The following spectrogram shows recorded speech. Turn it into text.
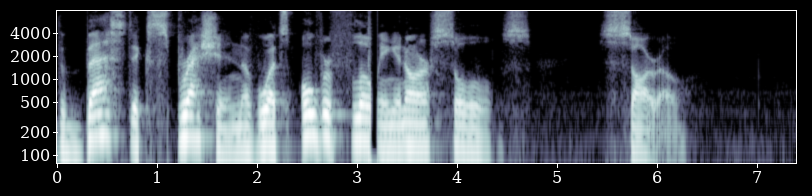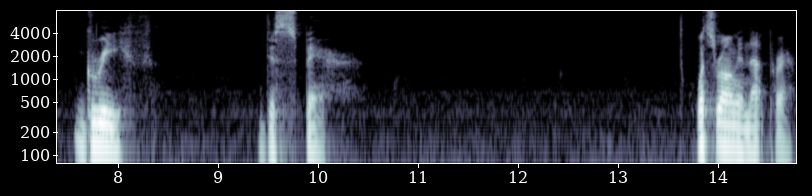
the best expression of what's overflowing in our souls sorrow, grief, despair. What's wrong in that prayer?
